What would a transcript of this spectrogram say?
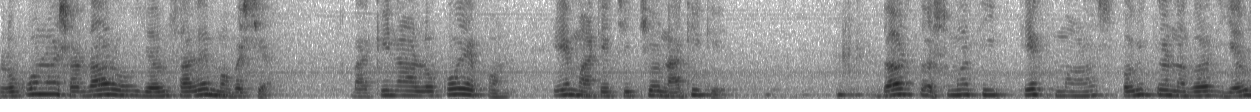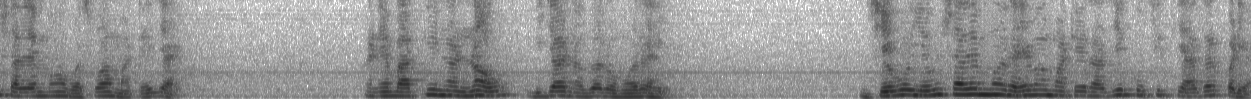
લોકોના સરદારો યરુશાલેમમાં વસ્યા. બાકીના લોકોએ પણ એ માટે ચિઠ્ઠીઓ નાખી કે, દર દસમાંથી એક માણસ પવિત્ર નગર યરુશાલેમમાં વસવા માટે જાય અને બાકીના નવ બીજા નગરોમાં રહે. જેઓ યરુશાલેમમાં રહેવા માટે રાજીખુશીથી આગળ પડ્યા,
